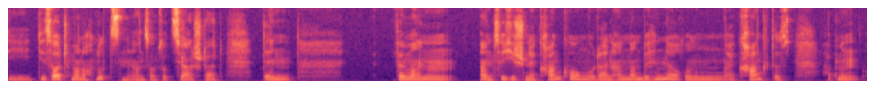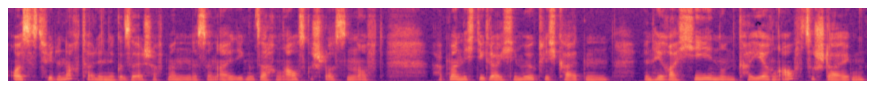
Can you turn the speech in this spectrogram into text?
die, die sollte man auch nutzen in unserem Sozialstaat. Denn wenn man an psychischen Erkrankungen oder an anderen Behinderungen erkrankt ist, hat man äußerst viele Nachteile in der Gesellschaft. Man ist in einigen Sachen ausgeschlossen. Oft hat man nicht die gleichen Möglichkeiten, in Hierarchien und Karrieren aufzusteigen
